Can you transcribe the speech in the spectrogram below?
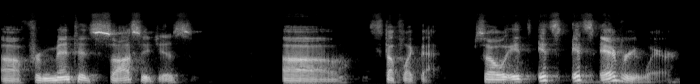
uh, fermented sausages, uh, stuff like that. So it, it's it's everywhere.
